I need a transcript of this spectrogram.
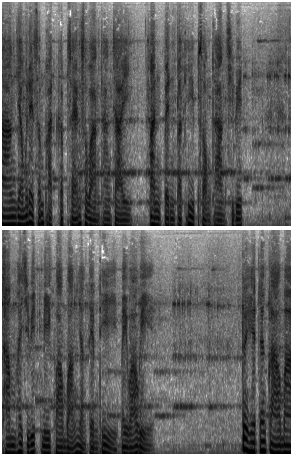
นางยังไม่ได้สัมผัสกับแสงสว่างทางใจ อันเป็นประทีปสองทางชีวิตทำให้ชีวิตมีความหวังอย่างเต็มที่ไม่ว้าเหวด้วยเหตุดังกล่าวมา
